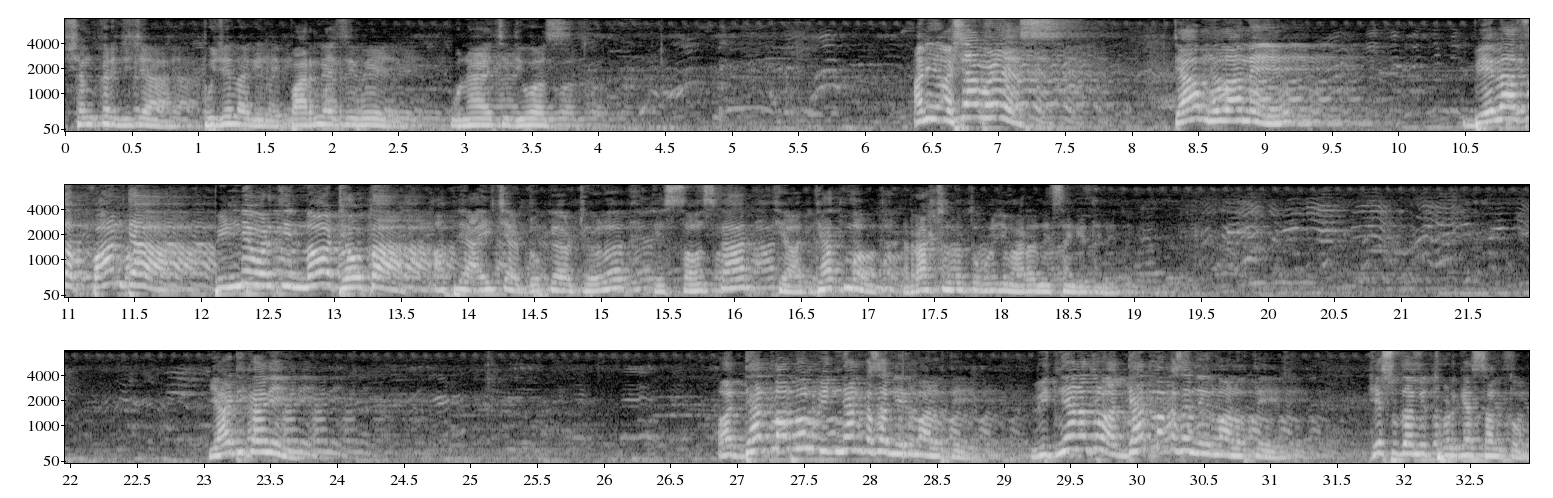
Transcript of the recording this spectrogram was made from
शंकरजीच्या पूजेला गेले. पारण्याची वेळ उन्हाळ्याचे दिवस. आणि अशा वेळेस त्या मुलाने बेलाचं पान त्या पिंडीवरती न ठेवता आपल्या आईच्या डोक्यावर ठेवलं. हे संस्कार हे अध्यात्म राष्ट्रनाथ गुरुजी महाराजांनी सांगितले. या ठिकाणी अध्यात्मातून विज्ञान कसं निर्माण होते? विज्ञानातून अध्यात्म कसं निर्माण होते? हे सुद्धा मी थोडक्यात सांगतो.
